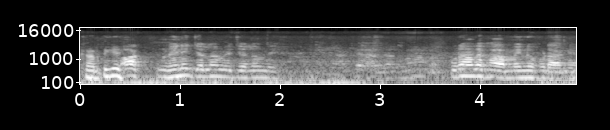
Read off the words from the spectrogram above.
ਕਰ ਦਈਏ? ਨਹੀਂ ਨਹੀਂ ਚੱਲਾਂਗੇ ਚੱਲਾਂਗੇ ਪੂਰਾ ਦਿਖਾ ਮੈਨੂੰ ਫੜਾ ਕੇ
